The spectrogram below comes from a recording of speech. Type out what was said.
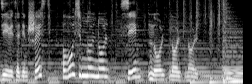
916 800 7000.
